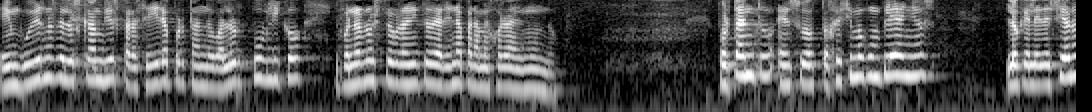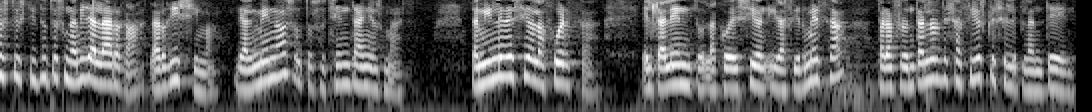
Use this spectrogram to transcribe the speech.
e imbuirnos de los cambios para seguir aportando valor público y poner nuestro granito de arena para mejorar el mundo. Por tanto, en su octogésimo cumpleaños, lo que le deseo a nuestro instituto es una vida larga, larguísima, de al menos otros 80 años más. También le deseo la fuerza, el talento, la cohesión y la firmeza para afrontar los desafíos que se le planteen,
